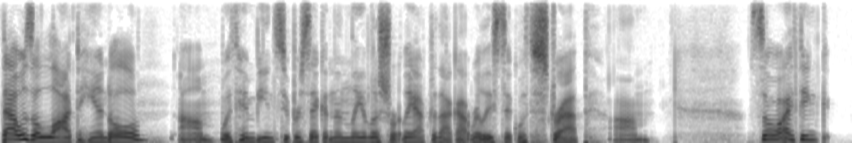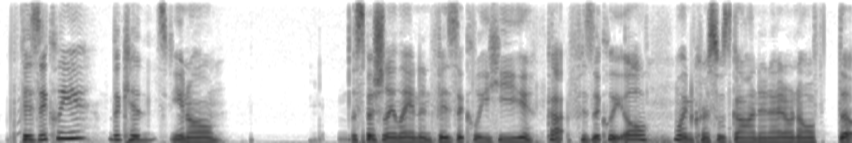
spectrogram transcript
that was a lot to handle um, with him being super sick. And then Layla shortly after that got really sick with strep. Um, so I think physically, the kids, you know, especially Landon physically, he got physically ill when Chris was gone. And I don't know if the,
